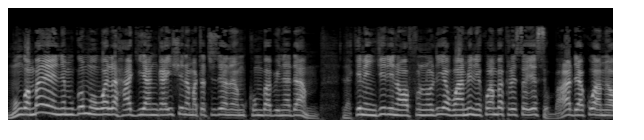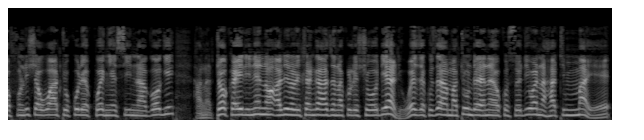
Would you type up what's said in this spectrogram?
Mungu ambaye ni mgumu wala hajiangaishi na matatizo yanayomkumba binadamu lakini Injili inawafunulia waamini kwamba Kristo Yesu baada ya kuwa amewafundisha watu kule kwenye sinagogi, anatoka ili neno alilolitangaza na kulishuhudia liweze kuzaa matunda yanayokusudiwa na hatimaye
